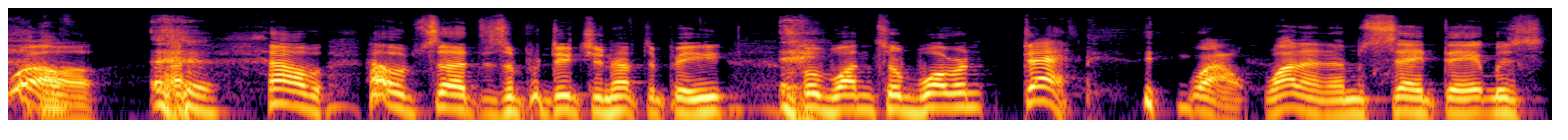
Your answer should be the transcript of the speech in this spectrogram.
Well, how how absurd does a prediction have to be for one to warrant death? Well, one of them said that it was.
